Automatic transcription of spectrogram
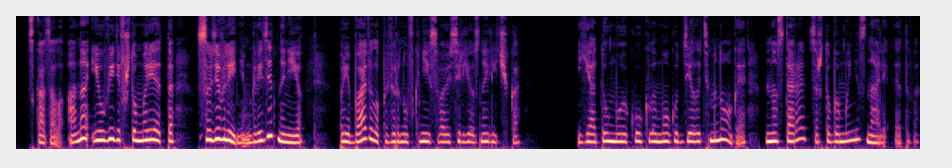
— сказала она, и, увидев, что Мариетта с удивлением глядит на нее, прибавила, повернув к ней свое серьезное личико. «Я думаю, куклы могут делать многое, но стараются, чтобы мы не знали этого.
